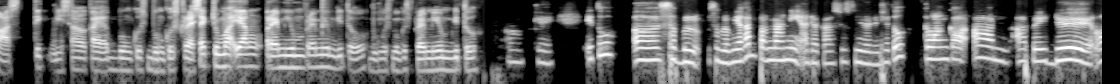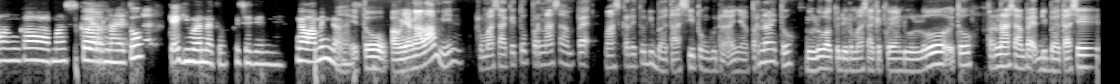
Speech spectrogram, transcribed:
plastik misal kayak bungkus-bungkus kresek cuma yang premium-premium gitu, bungkus-bungkus premium gitu. Oke, okay. itu uh, sebelum sebelumnya kan pernah nih ada kasus di Indonesia tuh kelangkaan APD, langka masker. Ya, nah itu kayak gimana tuh kejadiannya? Ngalamin nggak? Nah, itu oh, yang ngalamin. Rumah sakit tuh pernah sampai masker itu dibatasi penggunaannya. Pernah itu. Dulu waktu di rumah sakitku yang dulu itu pernah sampai dibatasi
